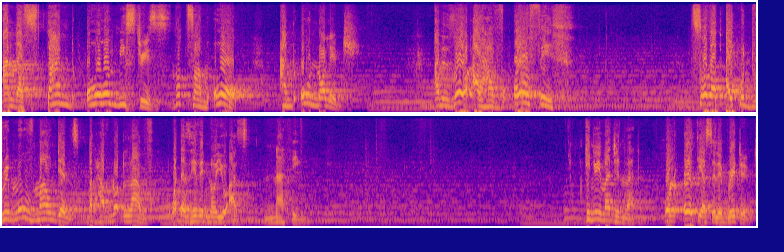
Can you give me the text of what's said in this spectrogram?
understand all mysteries, not some, all, and all knowledge, and though I have all faith, so that I could remove mountains but have not love, what does heaven know you as? Nothing. Can you imagine that? On earth, you are celebrated.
